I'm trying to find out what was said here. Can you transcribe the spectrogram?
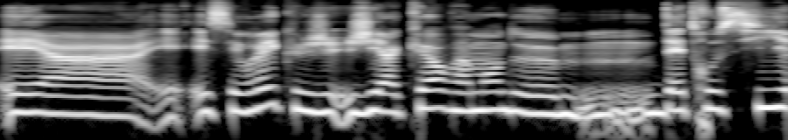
Et, euh, et, et c'est vrai que j'ai à cœur vraiment de d'être aussi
